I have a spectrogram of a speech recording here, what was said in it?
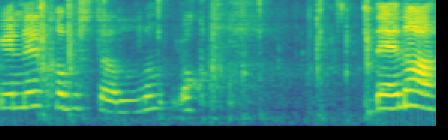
yeni kapasite alalım. Yok. DNA.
